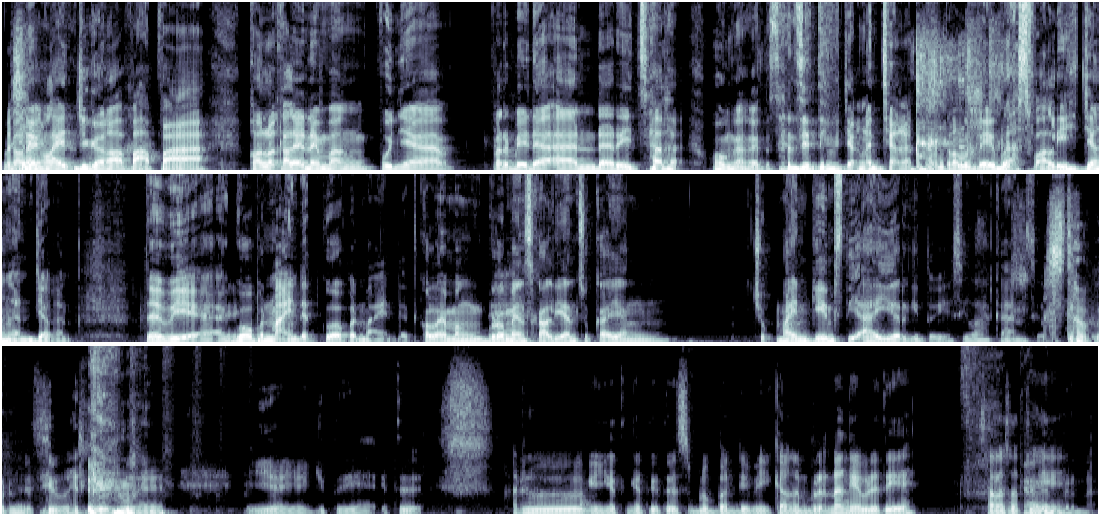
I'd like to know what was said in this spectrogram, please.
kalau yang lain juga nggak apa-apa. Kalau kalian emang punya perbedaan dari cara, oh enggak enggak itu sensitif, jangan jangan terlalu bebas, Vali, jangan jangan. Tapi ya, gue open minded, gue open minded. Kalau emang bromance kalian suka yang main games di air gitu ya, silakan. silakan. Main ya. Iya ya gitu ya. Itu aduh nginget-nginget itu sebelum pandemi kangen berenang ya berarti ya. Salah Kangen satunya. ya. berenang.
